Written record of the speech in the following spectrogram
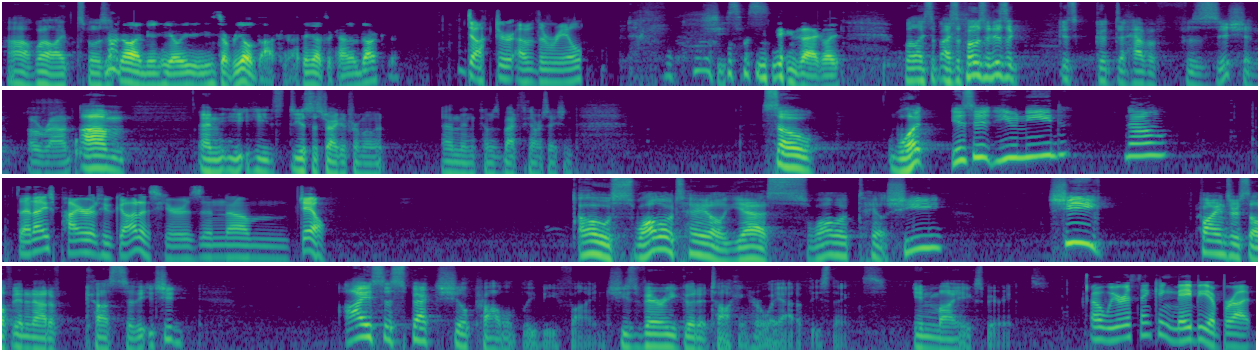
Ah, well, I suppose. No, It, no, I mean he he's a real doctor. I think that's a kind of doctor. Doctor of the real. Jesus. exactly. Well, I, sup- I suppose it is a it's good to have a physician around. Um, and he, he gets distracted for a moment, and then comes back to the conversation. So, what is it you need now? The nice pirate who got us here is in um, jail. Oh, Swallowtail. Yes, Swallowtail. She she finds herself in and out of custody. She I suspect she'll probably be fine. She's very good at talking her way out of these things, in my experience. Oh, we were thinking maybe a bribe.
